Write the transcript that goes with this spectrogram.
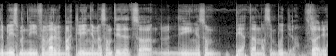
det blir som ett nyförvärv i backlinjen men samtidigt så det är ingen som petar Nassim Budja. Så är det ju.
